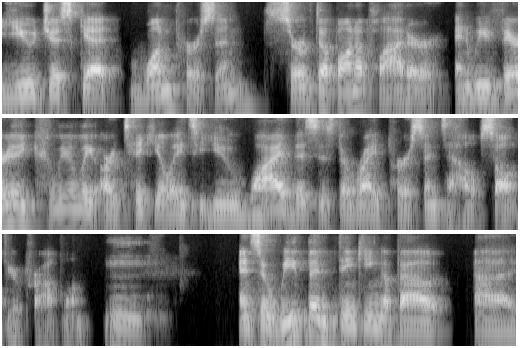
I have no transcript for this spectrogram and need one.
you just get one person served up on a platter and we very clearly articulate to you why this is the right person to help solve your problem. Mm. and so we've been thinking about uh,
